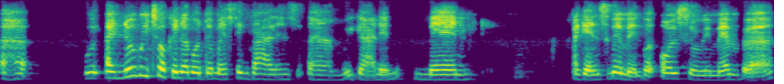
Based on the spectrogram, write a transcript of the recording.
uh, we- I know we're talking about domestic violence um, regarding men against women, but also remember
